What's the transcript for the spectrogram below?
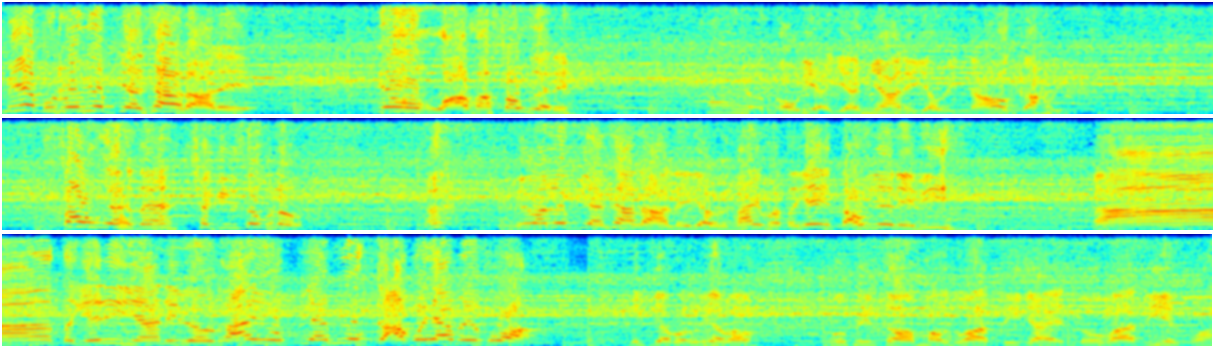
မင်းကဘလို့ပြပြန်ချလာတဲ့ပြောကွာမစောက်ကြတယ်ဟာအကောင်ကြီးအရမ်းများနေရောက်ပြီနားတော့ကားပြီစောက်ကြတယ်ချက်ကီစောက်လို့ ဟမ်ဒီမှာလည်းပြန်ချလာလေရောက်ငါ့မှာတကယ်တောင်းရနေပြီအာတကယ်ရနေပြီငါ့ကိုပြန်ပြီးကာကွယ်ရမယ်ကွာလုပ်ကြပါလုပ်ကြပါဘိုးဖေးကမောက်သွားတေးကြရတော်ပါသေးရဲ့ကွာ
